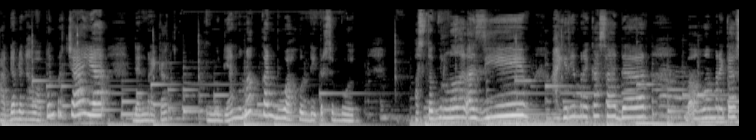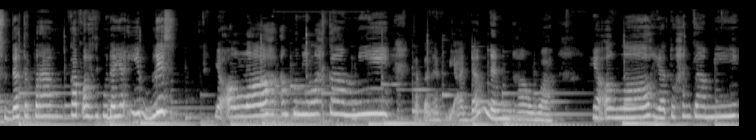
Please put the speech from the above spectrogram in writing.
Adam dan Hawa pun percaya dan mereka kemudian memakan buah huldi tersebut. Astagfirullahalazim. Akhirnya mereka sadar bahwa mereka sudah terperangkap oleh tipu daya iblis. Ya Allah, ampunilah kami, kata Nabi Adam dan Hawa. Ya Allah, ya Tuhan kami.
